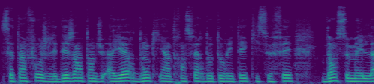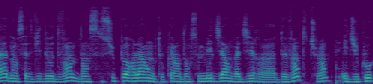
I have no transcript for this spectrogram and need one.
cette info, je l'ai déjà entendue ailleurs, donc il y a un transfert d'autorité qui se fait dans ce mail-là, dans cette vidéo de vente, dans ce support-là, en tout cas, dans ce média, on va dire, euh, de vente, tu vois. Et du coup,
